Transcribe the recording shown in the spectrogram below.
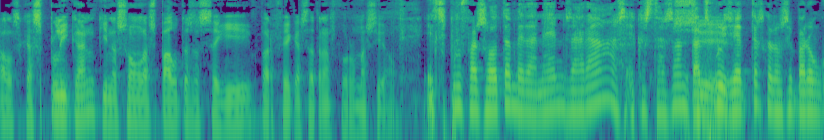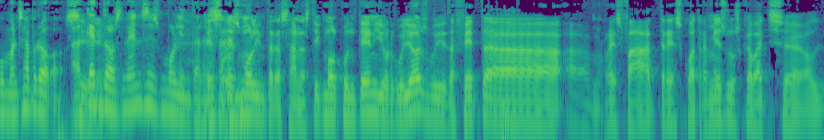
els que expliquen quines són les pautes a seguir per fer aquesta transformació. Ets professor també de nens ara, és que estàs en tants Sí. projectes que no sé per on començar, però Sí. aquest dels nens és molt És, interessant. és molt interessant, estic molt content i orgullós, vull dir, de fet, eh, eh, res, fa 3-4 mesos que vaig, eh, el,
